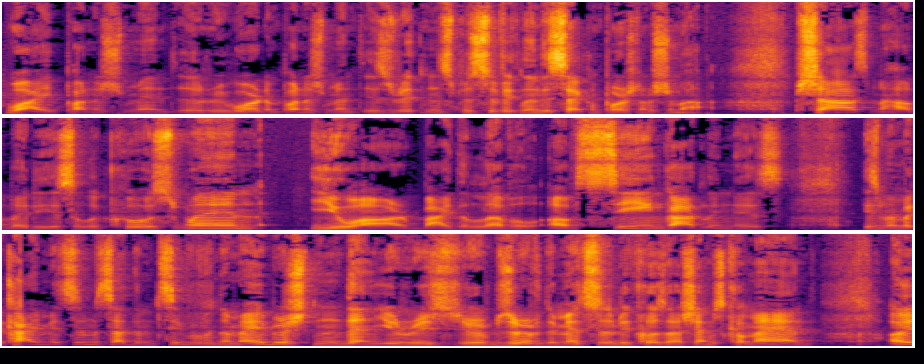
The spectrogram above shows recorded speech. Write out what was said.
Why punishment, uh, reward and punishment is written specifically in the second portion of Shema. Pshas Mahal when you are by the level of seeing godliness is then you, observe the mitzvahs because Hashem's command even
